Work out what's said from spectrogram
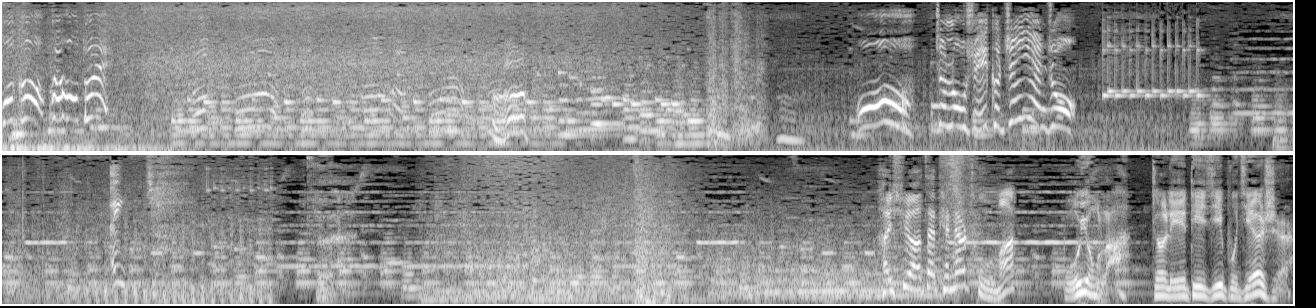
沃克，快后退！啊！哦，这漏水可真严重。哎呀！还需要再填点土吗？不用了，这里地基不结实，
